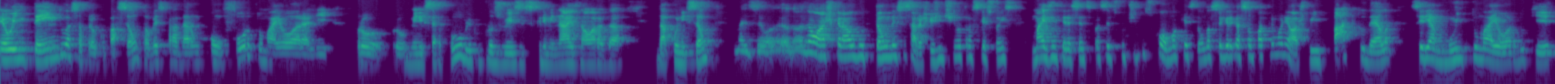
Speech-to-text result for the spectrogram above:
eu entendo essa preocupação, talvez para dar um conforto maior ali para o Ministério Público, para os juízes criminais na hora da, da punição, mas eu, eu, não acho que era algo tão necessário. Acho que a gente tinha outras questões mais interessantes para ser discutidas, como a questão da segregação patrimonial. Acho que o impacto dela seria muito maior do que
